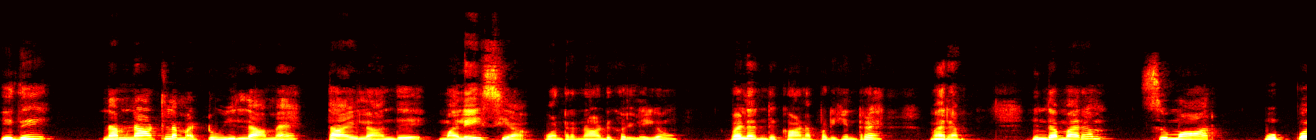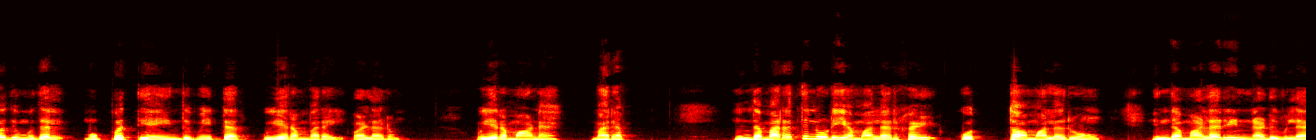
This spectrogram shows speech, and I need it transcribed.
இது நம் நாட்டில் மட்டும் இல்லாமல் தாய்லாந்து மலேசியா போன்ற நாடுகள்லையும் வளர்ந்து காணப்படுகின்ற மரம். இந்த மரம் சுமார் முப்பது முதல் முப்பத்தி ஐந்து மீட்டர் உயரம் வரை வளரும் உயரமான மரம். இந்த மரத்தினுடைய மலர்கள் கொத்தா மலரும். இந்த மலரின் நடுவில்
